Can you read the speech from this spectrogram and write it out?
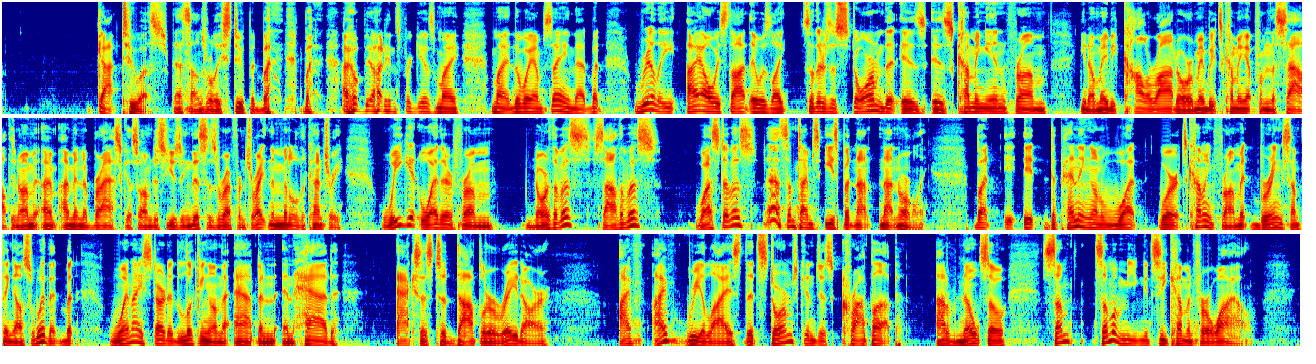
got to us. That sounds really stupid, but but I hope the audience forgives my my the way I'm saying that. But really, I always thought it was like so. There's a storm that is is coming in from you know maybe Colorado or maybe it's coming up from the south. You know, I'm I'm, I'm in Nebraska, so I'm just using this as a reference. Right in the middle of the country, we get weather from north of us, south of us, west of us eh, sometimes east but not not normally but it, it, depending on what where it's coming from it brings something else with it but when i started looking on the app and and had access to Doppler radar, I've I've realized that storms can just crop up out of no. So some some of them you can see coming for a while,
